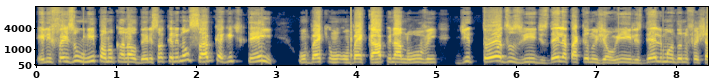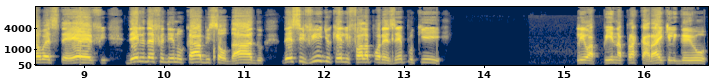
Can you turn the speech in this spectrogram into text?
ele fez um limpa no canal dele, só que ele não sabe que a gente tem um, back, um, um, backup na nuvem de todos os vídeos, dele atacando o João Willis, dele mandando fechar o STF, dele defendendo o cabo e soldado, desse vídeo que ele fala, por exemplo, que valeu a pena pra caralho, que ele ganhou,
